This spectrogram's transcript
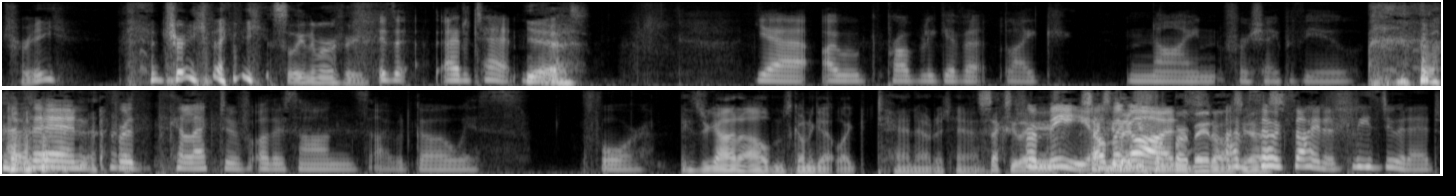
three, three maybe. Selena Murphy. Is it out of 10? Yeah. Yes. Yeah, I would probably give it like nine for Shape of You. and then for collective other songs, I would go with four. His Rihanna album's going to get like ten out of ten. Sexy For me, oh my Lady god. from Barbados. I'm yes. so excited. Please do it, Ed.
